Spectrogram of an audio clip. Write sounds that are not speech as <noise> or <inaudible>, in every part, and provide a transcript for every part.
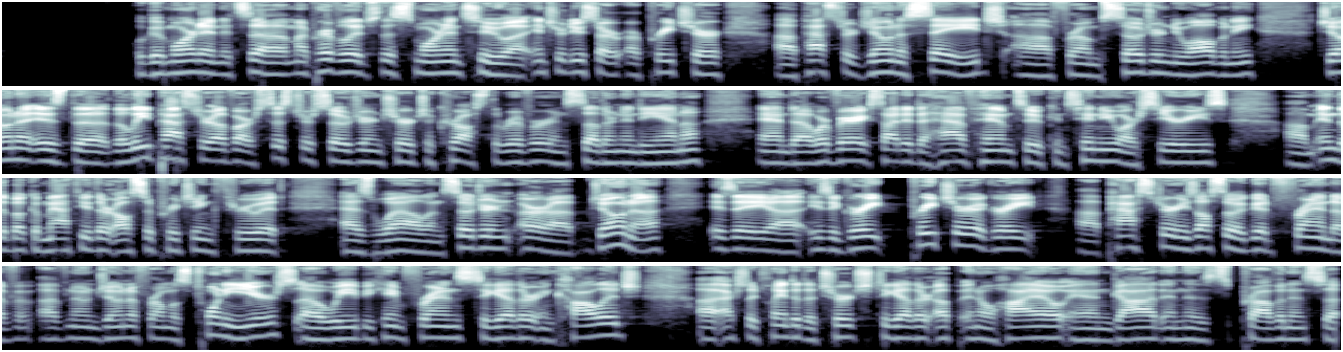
Well, good morning. It's uh, my privilege this morning to uh, introduce our, our preacher, uh, Pastor Jonah Sage uh, from Sojourn, New Albany. Jonah is the, the lead pastor of our sister Sojourn Church across the river in southern Indiana. And uh, we're very excited to have him to continue our series um, in the book of Matthew. They're also preaching through it as well. And Sojourn, or uh, Jonah is a, he's a great preacher, a great uh, pastor. He's also a good friend. I've, I've known Jonah for almost 20 years. Uh, we became friends together in college, uh, actually planted a church together up in Ohio, and God and his providence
